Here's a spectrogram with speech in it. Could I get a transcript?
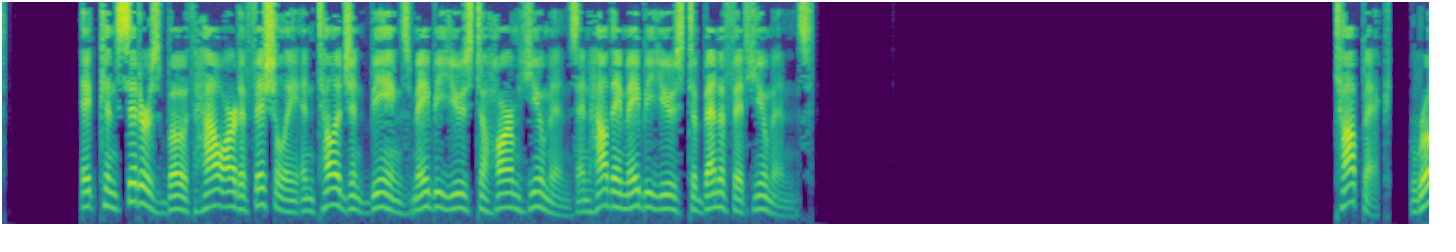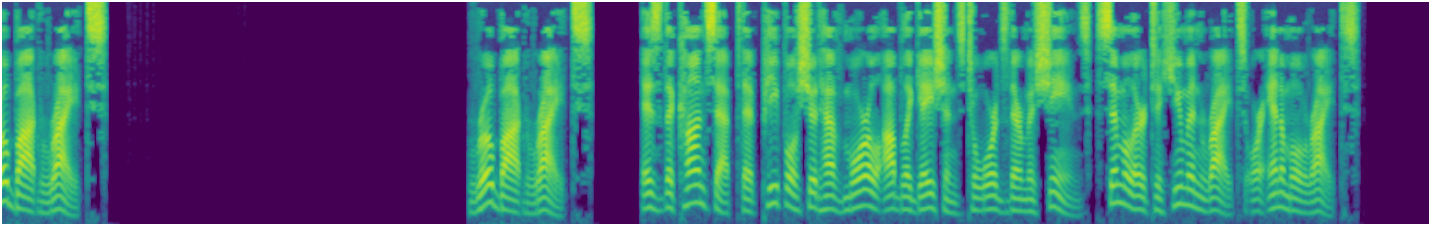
It considers both how artificially intelligent beings may be used to harm humans and how they may be used to benefit humans. Topic: Robot rights. Robot rights is the concept that people should have moral obligations towards their machines, similar to human rights or animal rights.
